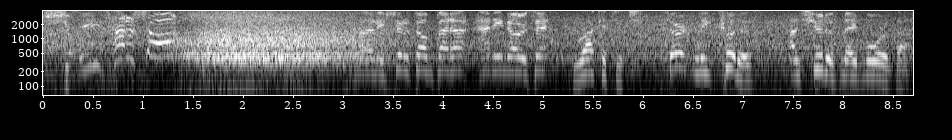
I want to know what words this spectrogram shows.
Sh- He's had a shot! Have done better, and he knows it. Rakitic certainly could have and should have made more of that.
